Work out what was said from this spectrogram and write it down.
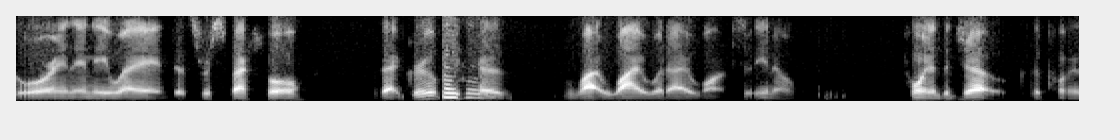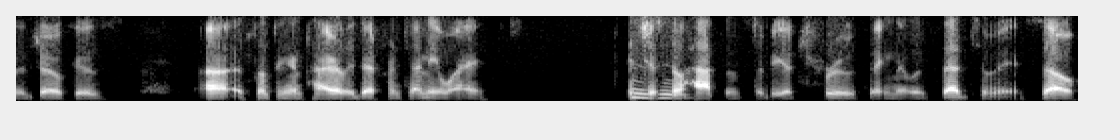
or in any way disrespectful to that group Mm-hmm. because why why would I want to you know point of the joke the point of the joke is uh, something entirely different anyway it just so Mhm. happens to be a true thing that was said to me so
